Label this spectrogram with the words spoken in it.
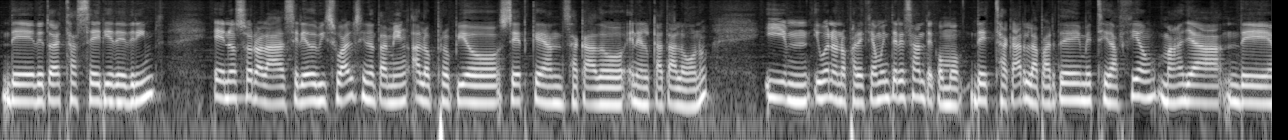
de- toda esta serie de Dreams. eh, no solo a la serie audiovisual, sino también a los propios sets que han sacado en el catálogo, ¿no? Y, mm, bueno, nos parecía muy interesante como destacar la parte de investigación, más allá de,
